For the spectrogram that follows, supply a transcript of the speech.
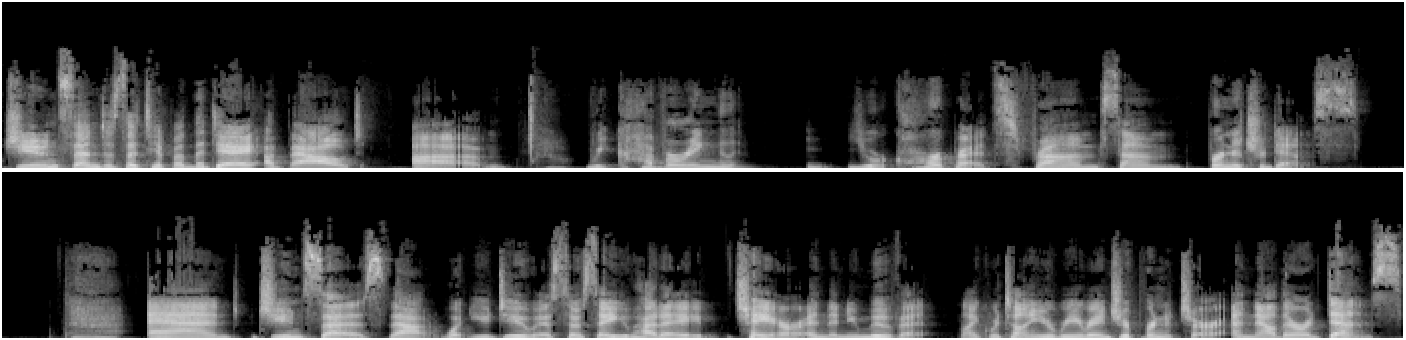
June sent us a tip of the day about um, recovering your carpets from some furniture dents. And June says that what you do is so, say you had a chair and then you move it, like we're telling you, rearrange your furniture, and now there are dents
